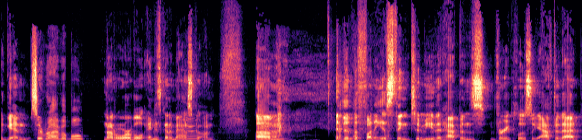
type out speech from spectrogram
Again, Survivable. not horrible, and he's got a mask on. Um, and then the funniest thing to me that happens very closely after that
